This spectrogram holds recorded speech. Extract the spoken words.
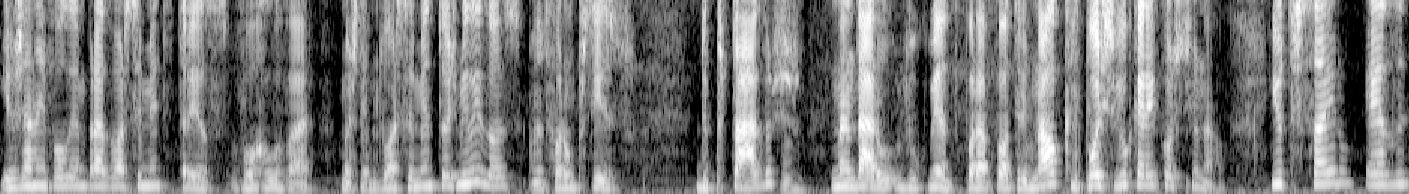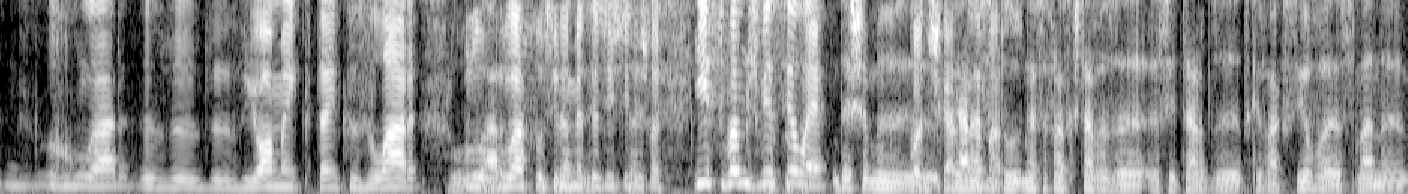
eu já nem vou lembrar do Orçamento de 13, vou relevar. Mas temos do Orçamento de 2012, onde foram precisos deputados hum. mandar o documento para, para o Tribunal, que depois se viu que era inconstitucional. E o terceiro é de regular, de, de, de homem que tem que zelar pelo regular funcionamento das instituições. Isso vamos ver se ele é. Deixa-me pegar nessa, tu, nessa, frase que estavas a, a citar de, de Cavaco Silva. A semana,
